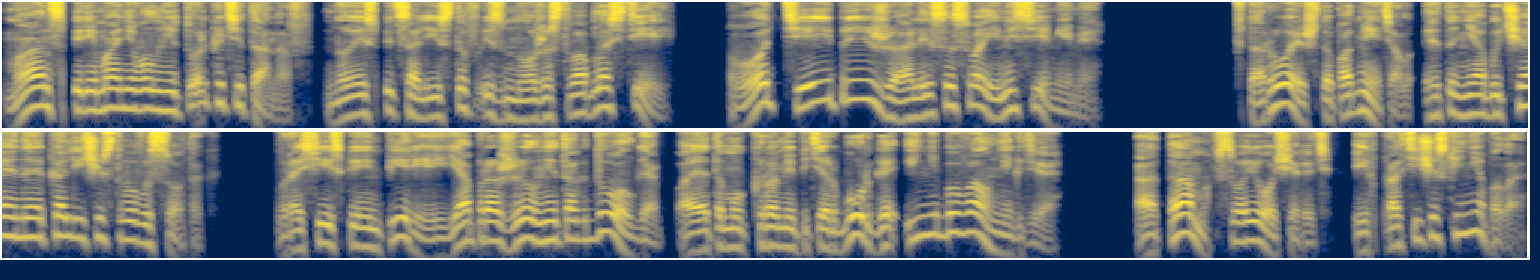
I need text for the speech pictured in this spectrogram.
Манс переманивал не только титанов, но и специалистов из множества областей. Вот те и приезжали со своими семьями. Второе, что подметил, это необычайное количество высоток. В Российской империи я прожил не так долго, поэтому кроме Петербурга и не бывал нигде. А там, в свою очередь, их практически не было.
